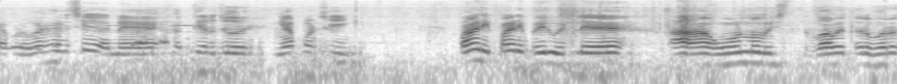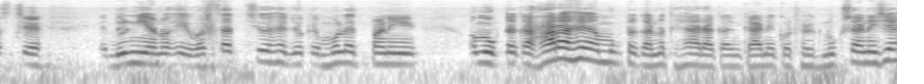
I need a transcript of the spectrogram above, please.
આપણે વહેણ છે અને અત્યારે જો ત્યાં પણ છે પાણી પાણી ભર્યું એટલે આ ઓણનો વાવેતર વરસ છે. એ દુનિયાનો એ વરસાદ થયો છે જો કે મુલત પાણી અમુક ટકા સારા છે, અમુક ટકા નથી હારા, કારણ કે આની કોઈ થોડીક નુકસાની છે.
